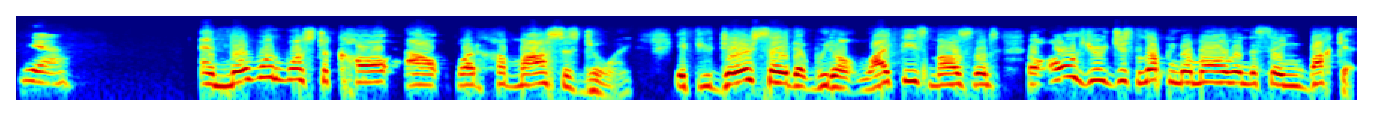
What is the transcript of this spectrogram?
Yeah. And no one wants to call out what Hamas is doing. If you dare say that we don't like these Muslims, oh, oh you're just lumping them all in the same bucket.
